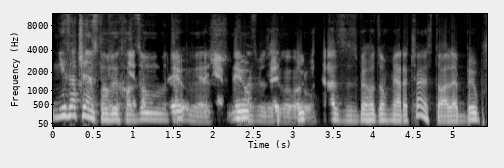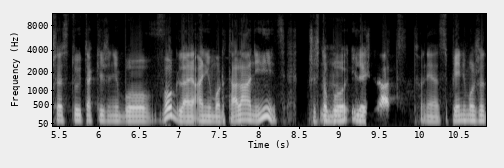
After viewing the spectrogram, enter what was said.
nie za często wychodzą, nie, no, tak był, wiesz, nie, dużego Teraz wychodzą w miarę często, ale był przestój taki, że nie było w ogóle ani Mortala, ani nic. Przecież to mm. było ileś lat, to nie, z pięć może...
